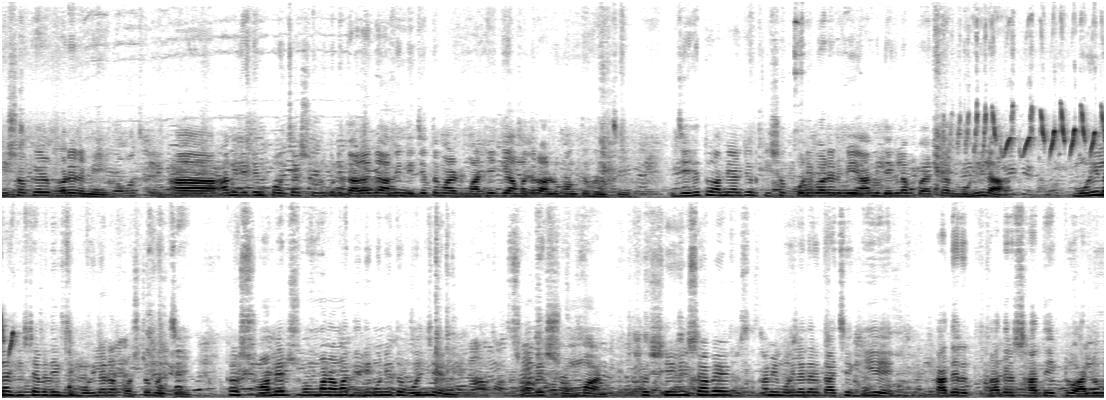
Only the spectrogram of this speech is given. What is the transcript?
কৃষকের ঘরের মেয়ে। আমি যেদিন পৌঁছায় শুরু করি তার আগে আমি নিজে তো মাঠে গিয়ে আমাদের আলু ভাঙতে হয়েছে। যেহেতু আমি একজন কৃষক পরিবারের মেয়ে, আমি দেখলাম কয়েকটা মহিলা মহিলা হিসাবে দেখছি মহিলারা কষ্ট করছে। কারণ শ্রমের সম্মান আমার দিদিমণি তো বলছেন, শ্রমের সম্মান। তো সেই হিসাবে আমি মহিলাদের কাছে গিয়ে তাদের তাদের সাথে একটু আলু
